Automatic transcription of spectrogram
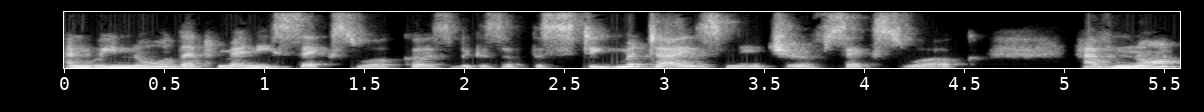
And we know that many sex workers, because of the stigmatized nature of sex work, have not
